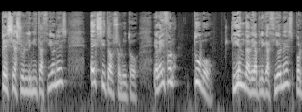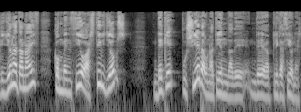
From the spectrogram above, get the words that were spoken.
pese a sus limitaciones, éxito absoluto. El iPhone tuvo tienda de aplicaciones porque Jonathan Ive convenció a Steve Jobs de que pusiera una tienda de, aplicaciones.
